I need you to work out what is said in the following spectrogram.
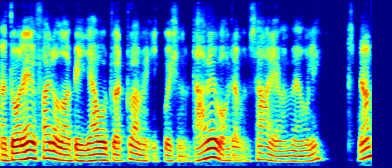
အဲတော့လည်း5ဒေါ်လာပေးရဖို့အတွက်တွက်မယ် equation ဒါပဲပေါ့ဟုတ်တယ်မစားရမမှန်ဘူးလေနော်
